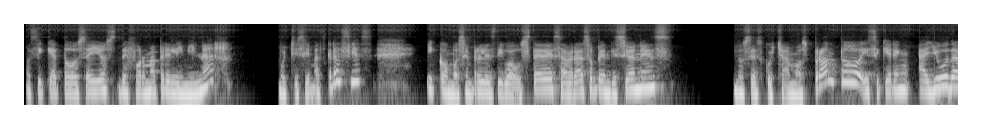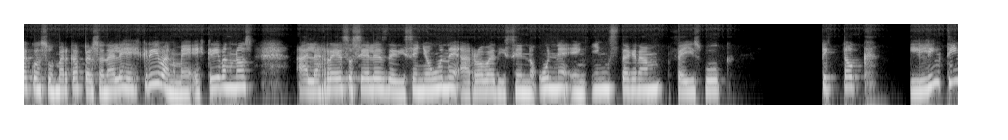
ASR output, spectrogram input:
Así que a todos ellos de forma preliminar, muchísimas gracias. Y como siempre les digo a ustedes, abrazos, bendiciones. Nos escuchamos pronto y si quieren ayuda con sus marcas personales, escríbanme, escríbanos a las redes sociales de Diseño Une, arroba Diseño Une en Instagram, Facebook, TikTok y LinkedIn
